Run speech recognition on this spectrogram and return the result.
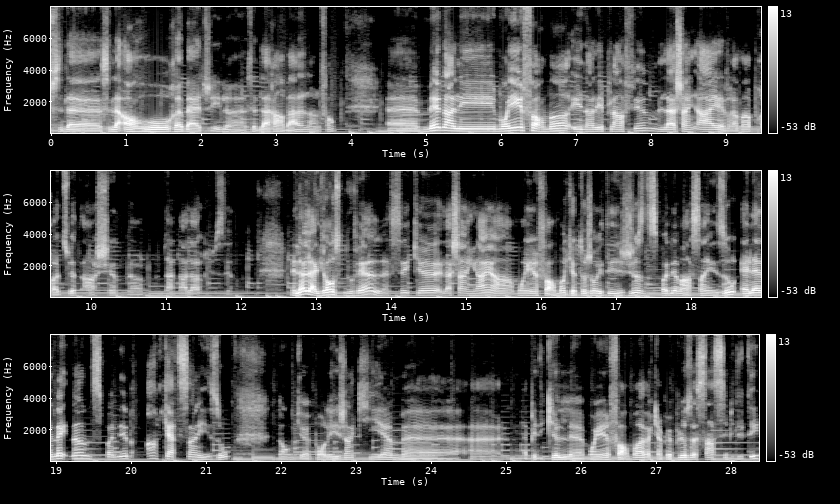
c'est de la, Orwo rebadgée, c'est de la remballe dans le fond. Euh, mais dans les moyens formats et dans les plans films, la Shanghai est vraiment produite en Chine, dans, leur usine. Mais là, la grosse nouvelle, c'est que la Shanghai en moyen format, qui a toujours été juste disponible en 100 ISO, elle est maintenant disponible en 400 ISO. Donc, euh, pour les gens qui aiment euh, la pellicule moyen format avec un peu plus de sensibilité,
